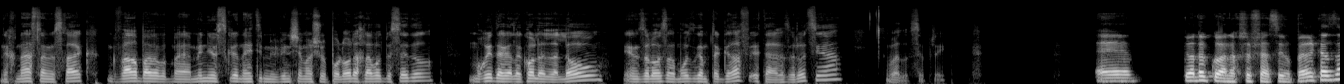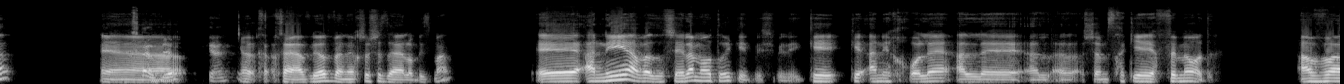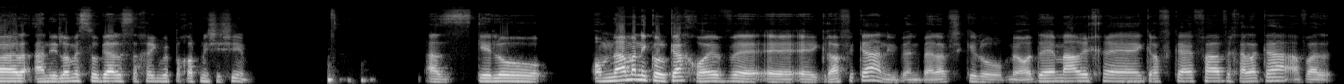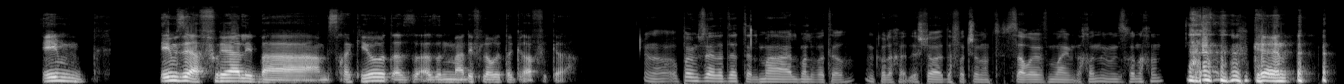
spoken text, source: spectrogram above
נכנס למשחק, כבר ב- במניו סקרין הייתי מבין שמשהו פה לא הולך לעבוד בסדר, מוריד על הכל על הלואו, אם זה לא עוזר מוריד גם את הגרף, את הרזולוציה, ואז עושה פליי. קודם כל אני חושב שעשינו פרק כזה. חייב להיות, כן. חייב להיות ואני חושב שזה היה לא בזמן. אה, אני אבל זו שאלה מאוד טריקית בשבילי כי, כי אני חולה על, אה, על, על שהמשחק יהיה יפה מאוד אבל אני לא מסוגל לשחק בפחות מ-60 אז כאילו אמנם אני כל כך אוהב אה, אה, אה, גרפיקה אני בן אדם שכאילו מאוד אה, מעריך אה, גרפיקה יפה וחלקה אבל אם אם זה יפריע לי במשחקיות אז אז אני מעדיף להוריד את הגרפיקה. הרבה פעמים זה לדעת על מה, על מה לוותר, לכל אחד, יש לו העדפות שונות. שר אוהב מים, נכון? אם אני זוכר נכון? כן.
